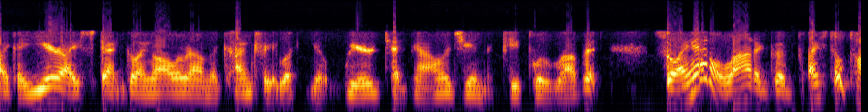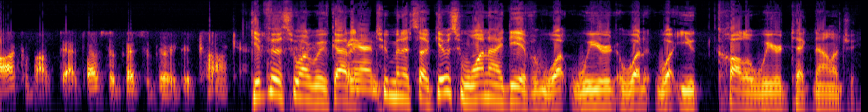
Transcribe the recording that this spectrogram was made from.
like a year I spent going all around the country looking at weird technology and the people who love it. So I had a lot of good. I still talk about that. That's a that's a very good talk. Give us one. We've got And- two minutes left. Give us one idea of what weird, what what you call a weird technology.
